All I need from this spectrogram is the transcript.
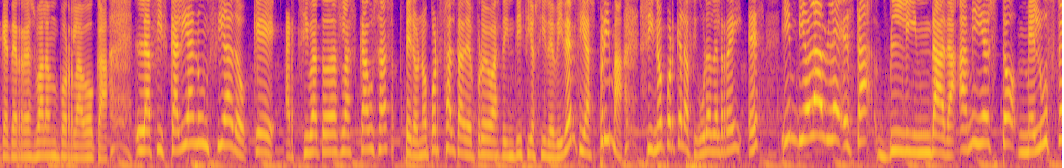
que te resbalan por la boca. La Fiscalía ha anunciado que archiva todas las causas, pero no por falta de pruebas, de indicios y de evidencias, prima, sino porque la figura del rey es inviolable, está blindada. A mí esto me luce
